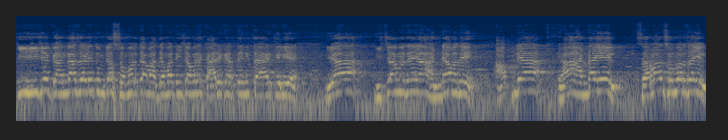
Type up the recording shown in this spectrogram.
की ही जी गंगाजळी तुमच्यासमोर त्या माध्यमातून हिच्यामध्ये कार्यकर्त्यांनी तयार केली आहे या हिच्यामध्ये या अंड्यामध्ये आपल्या हा अंडा येईल सर्वांसमोर जाईल.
